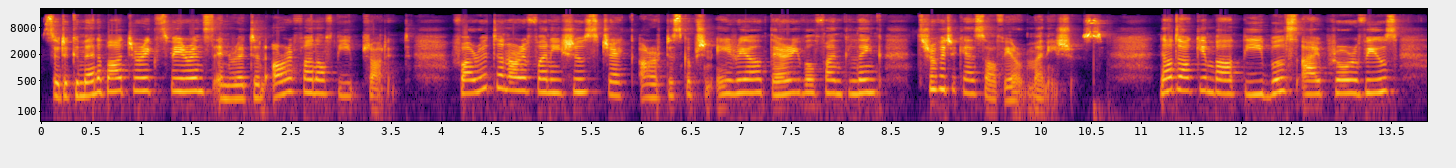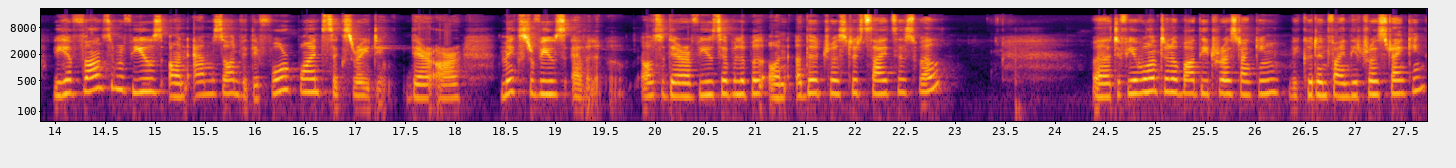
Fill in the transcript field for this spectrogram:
So to comment about your experience in return or refund of the product. For return or refund issues, check our description area. There you will find the link through which you can solve your money issues. Now talking about the Bullseye Pro reviews, we have found some reviews on Amazon with a 4.6 rating. There are mixed reviews available. Also, there are reviews available on other trusted sites as well. But if you want to know about the trust ranking, we couldn't find the trust ranking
